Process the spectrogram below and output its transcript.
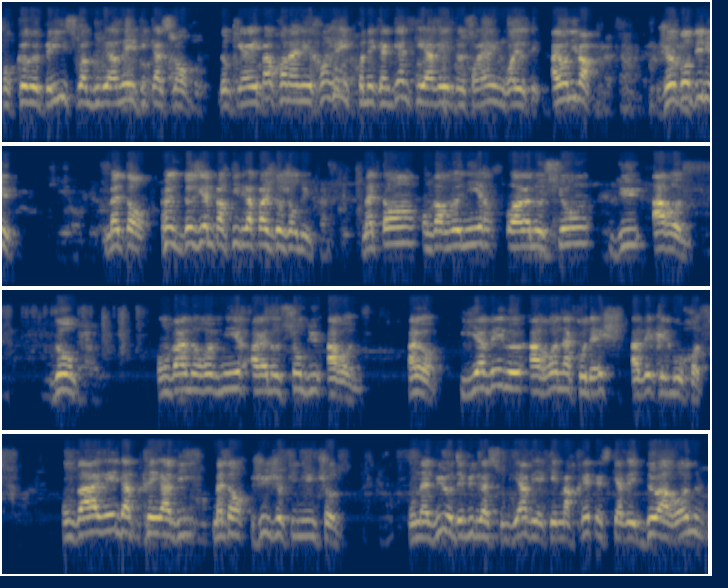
pour que le pays soit gouverné efficacement. Donc, il n'allait pas prendre un étranger, il prenait quelqu'un qui avait de son rien une royauté. Allez, on y va. Je continue. Maintenant, deuxième partie de la page d'aujourd'hui. Maintenant, on va revenir à la notion du Aaron. Donc, on va nous revenir à la notion du Aaron. Alors, il y avait le Aaron à Kodesh avec les Gouchot. On va aller d'après la vie. Maintenant, juste je finis une chose. On a vu au début de la Soudia, il y a une marquette, est-ce qu'il y avait deux Aaron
